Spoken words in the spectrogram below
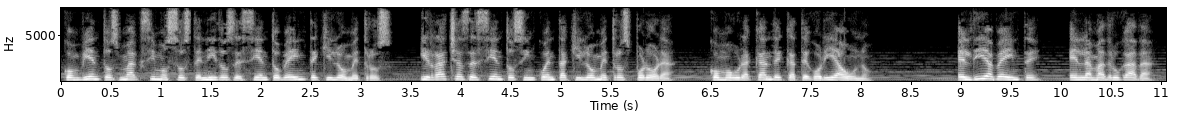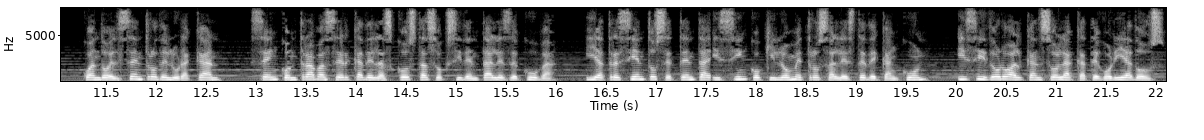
con vientos máximos sostenidos de 120 kilómetros, y rachas de 150 kilómetros por hora, como huracán de categoría 1. El día 20, en la madrugada, cuando el centro del huracán, se encontraba cerca de las costas occidentales de Cuba, y a 375 kilómetros al este de Cancún, Isidoro alcanzó la categoría 2,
